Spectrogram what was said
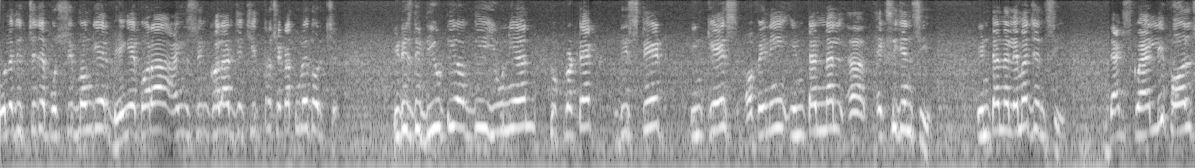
বলে দিচ্ছে যে পশ্চিমবঙ্গের ভেঙে পড়া আইন শৃঙ্খলার যে চিত্র, সেটা তুলে ধরছে। It is the duty of the union to protect state in case of any internal exigency internal emergency that squarely falls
